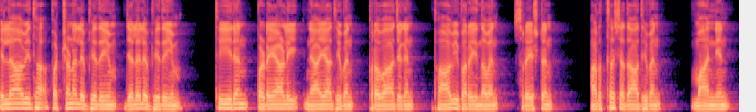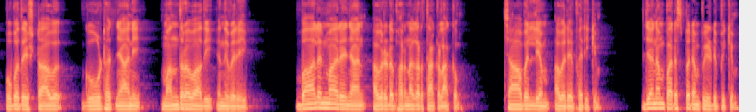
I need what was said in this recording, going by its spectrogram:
എല്ലാവിധ ഭക്ഷണ ലഭ്യതയും ജലലഭ്യതയും ധീരൻ പടയാളി ന്യായാധിപൻ പ്രവാചകൻ ഭാവി പറയുന്നവൻ ശ്രേഷ്ഠൻ അർദ്ധശതാധിപൻ മാന്യൻ ഉപദേഷ്ടാവ് ഗൂഢജ്ഞാനി മന്ത്രവാദി എന്നിവരെയും. ബാലന്മാരെ ഞാൻ അവരുടെ ഭരണകർത്താക്കളാക്കും. ചാബല്യം അവരെ ഭരിക്കും. ജനം പരസ്പരം പീഡിപ്പിക്കും.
